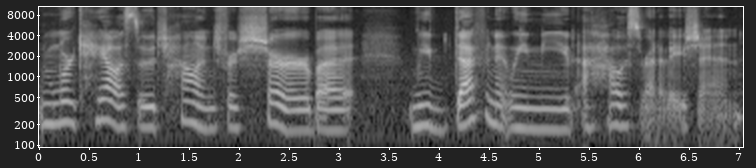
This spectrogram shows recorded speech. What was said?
more chaos to the challenge for sure, but we definitely need a house renovation.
